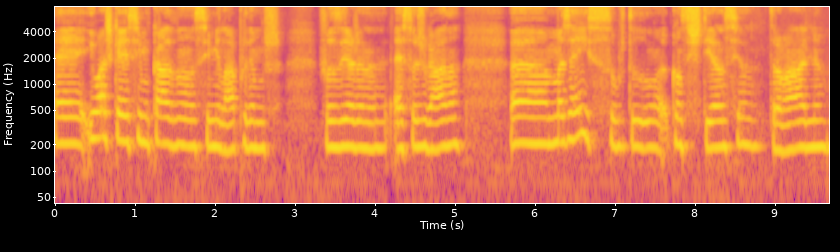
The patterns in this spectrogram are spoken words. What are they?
É, eu acho que é assim um bocado similar, podemos fazer uh, essa jogada. mas é isso, sobretudo consistência, trabalho,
